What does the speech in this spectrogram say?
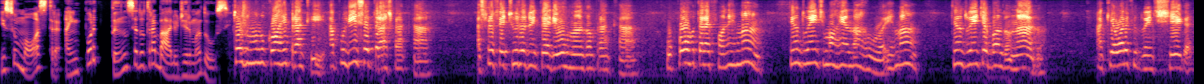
Isso mostra a importância do trabalho de Irmã Dulce. Todo mundo corre para aqui, a polícia traz para cá, as prefeituras do interior mandam para cá, o povo telefona: irmã, tem um doente morrendo na rua, irmã, tem um doente abandonado. Aqui é a hora que o doente chega,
